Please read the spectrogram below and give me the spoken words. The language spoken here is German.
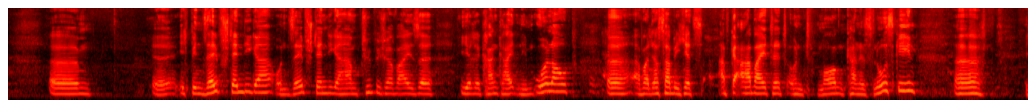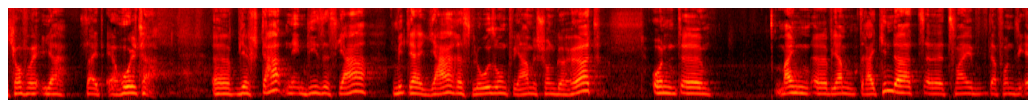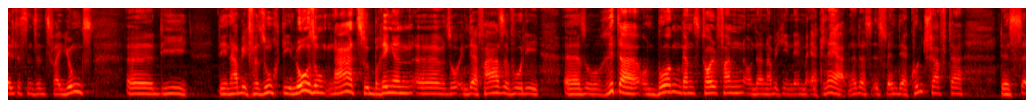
Ähm, äh, ich bin Selbstständiger und Selbstständige haben typischerweise ihre Krankheiten im Urlaub. Äh, aber das habe ich jetzt abgearbeitet und morgen kann es losgehen. Äh, ich hoffe, ihr seid erholter. Wir starten in dieses Jahr mit der Jahreslosung. Wir haben es schon gehört. Und mein, äh, wir haben drei Kinder, äh, zwei davon, die ältesten sind zwei Jungs, äh, die, denen habe ich versucht, die Losung nahezubringen, äh, so in der Phase, wo die so Ritter und Burgen ganz toll fanden. Und dann habe ich ihnen eben erklärt, ne, das ist, wenn der Kundschafter des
